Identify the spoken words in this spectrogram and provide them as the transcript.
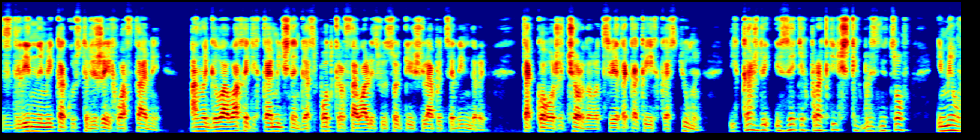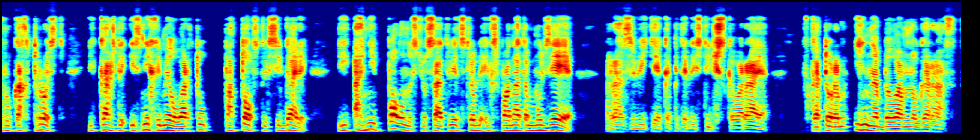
с длинными, как у стрижей, хвостами, а на головах этих комичных господ красовались высокие шляпы-цилиндры, такого же черного цвета, как и их костюмы, и каждый из этих практических близнецов имел в руках трость, и каждый из них имел во рту по толстой сигаре, и они полностью соответствовали экспонатам музея развития капиталистического рая, в котором Инна была много раз,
